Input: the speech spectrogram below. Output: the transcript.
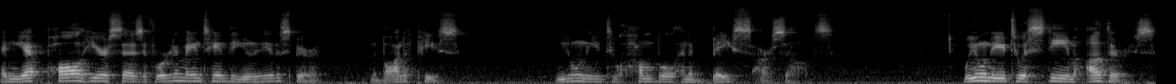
and yet, Paul here says if we're going to maintain the unity of the Spirit and the bond of peace, we will need to humble and abase ourselves. We will need to esteem others,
